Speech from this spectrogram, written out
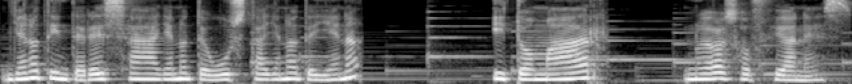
ya no te interesa, ya no te gusta, ya no te llena y tomar nuevas opciones.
